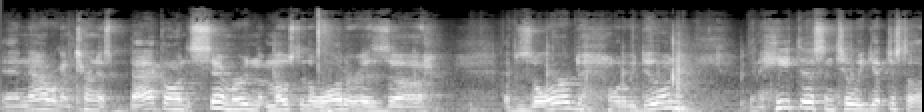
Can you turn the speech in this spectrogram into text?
And now we're going to turn this back on to simmer and most of the water is uh, absorbed. What are we doing? We're going to heat this until we get just a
